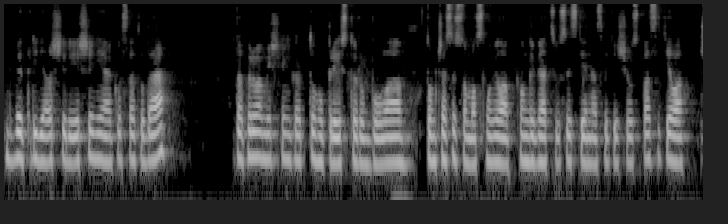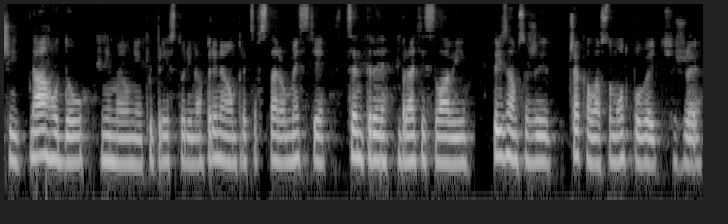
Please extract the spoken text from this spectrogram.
dve, tri ďalšie riešenia, ako sa to dá. Tá prvá myšlienka toho priestoru bola, v tom čase som oslovila kongregáciu sestier na Svetejšieho Spasiteľa, či náhodou nemajú nejaké priestory na prenájom, predsa v starom meste, v centre Bratislavy. Priznám sa, že čakala som odpoveď, že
